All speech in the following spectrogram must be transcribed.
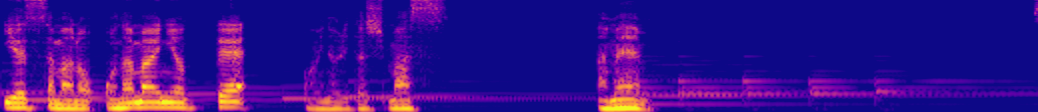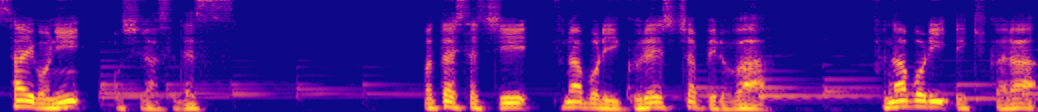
イエス様のお名前によってお祈りいたします。アメン。最後にお知らせです。私たち船堀グレースチャペルは船堀駅から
